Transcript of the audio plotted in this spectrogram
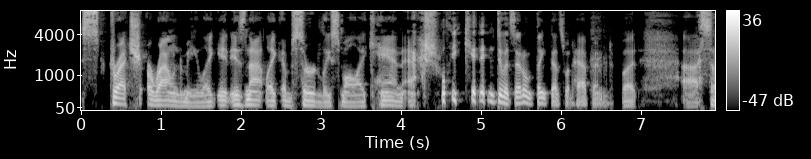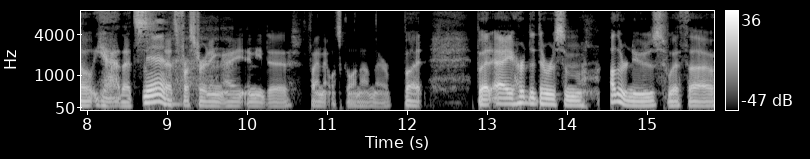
stretch around me. Like it is not like absurdly small. I can actually get into it. So I don't think that's what happened. But uh, so yeah, that's Yeah. that's frustrating. I, I need to find out what's going on there. But but I heard that there was some other news with uh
